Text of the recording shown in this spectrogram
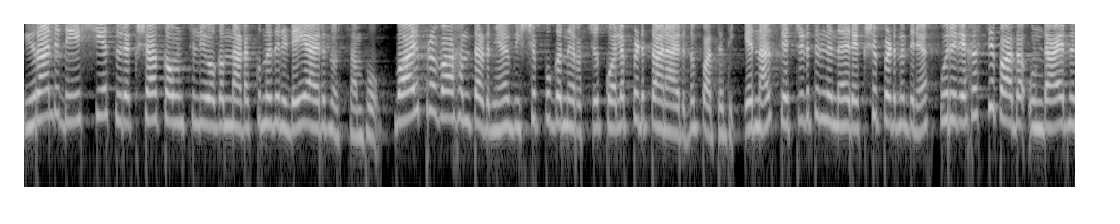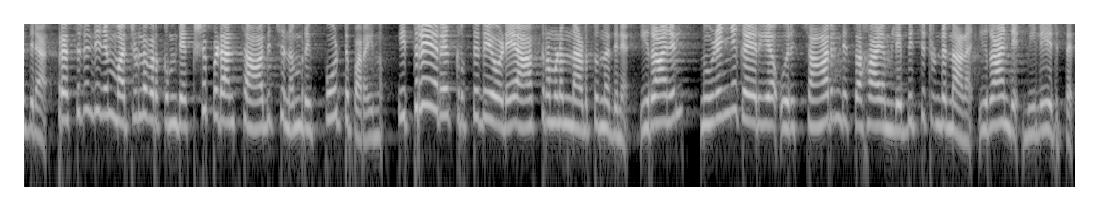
ഇറാന്റെ ദേശീയ സുരക്ഷാ കൗൺസിൽ യോഗം നടക്കുന്നതിനിടെയായിരുന്നു സംഭവം. വായുപ്രവാഹം തടഞ്ഞ് വിഷപ്പുക നിറച്ച് കൊലപ്പെടുത്താനായിരുന്നു പദ്ധതി. എന്നാൽ കെട്ടിടത്തിൽ നിന്ന് രക്ഷപ്പെടുന്നതിന് ഒരു രഹസ്യപാത ഉണ്ടായിരുന്നതിനാൽ പ്രസിഡന്റിനും മറ്റുള്ളവർക്കും രക്ഷപ്പെടാൻ സാധിച്ചെന്നും റിപ്പോർട്ട് പറയുന്നു. ഇത്രയേറെ കൃത്യതയോടെ ആക്രമണം നടത്തുന്നതിന് ഇറാനിൽ നുഴഞ്ഞു കയറിയ ഒരു ചാരന്റെ സഹായം ലഭിച്ചിട്ടുണ്ടെന്നാണ് ഇറാന്റെ വിലയിരുത്തൽ.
